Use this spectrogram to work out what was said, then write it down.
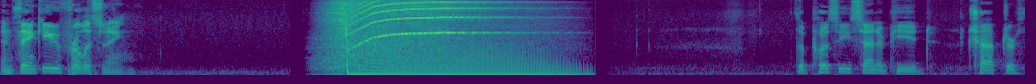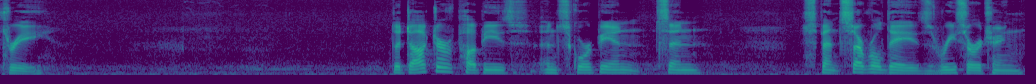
And thank you for listening. The Pussy Centipede, Chapter 3 The Doctor of Puppies and Scorpionson spent several days researching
